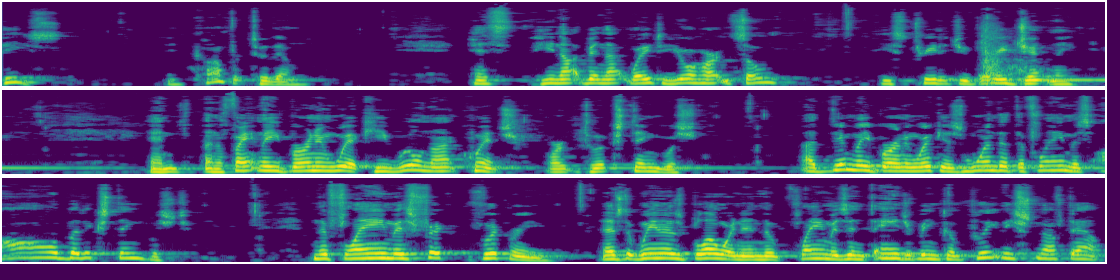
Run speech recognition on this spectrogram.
peace and comfort to them. Has he not been that way to your heart and soul? He's treated you very gently. And, a faintly burning wick he will not quench or to extinguish. A dimly burning wick is one that the flame is all but extinguished. And the flame is flickering as the wind is blowing and the flame is in danger of being completely snuffed out.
